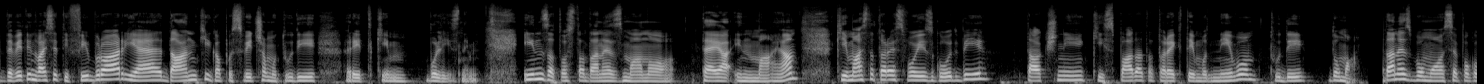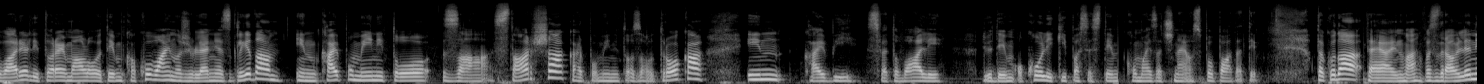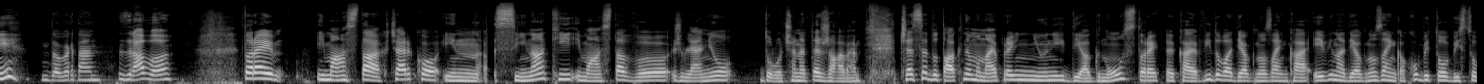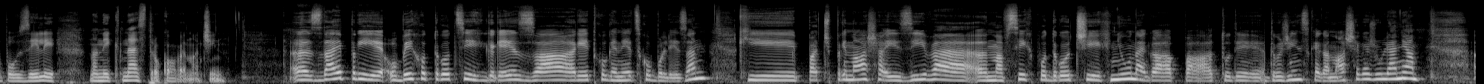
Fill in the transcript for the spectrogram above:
29. februar je dan, ki ga posvečamo tudi redkim boleznim. In zato sta danes z mano Teja in Maja, ki imata torej svoji zgodbi, takšni, ki spadata torej k temu dnevu, tudi doma. Danes bomo se pogovarjali torej malo o tem, kako vajno življenje izgleda in kaj pomeni to za starša, kaj pomeni to za otroka in kaj bi svetovali ljudem okoli, ki pa se s tem komaj začnejo spopadati. Tako da, Teja in Maja, pozdravljeni. Dober dan. Zdravo. Torej, imata hčerko in sina, ki imata v življenju določene težave. Če se dotaknemo najprej njunih diagnoz, torej kaj je vidova diagnoza in kaj je Evina diagnoza in kako bi to v bistvu povzeli na nek nestrokoven način. Zdaj pri obeh otrocih gre za redko genetsko bolezen, ki pač prinaša izzive eh, na vseh področjih njunega, pa tudi družinskega našega življenja.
